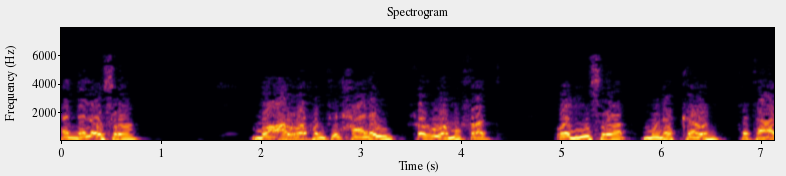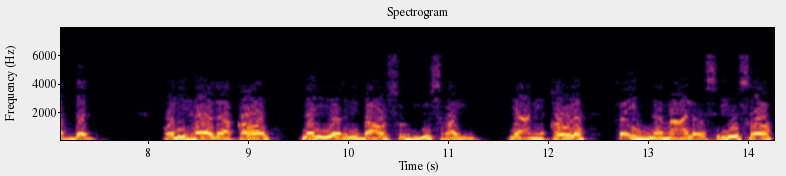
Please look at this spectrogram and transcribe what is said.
أن العسر معرف في الحالين فهو مفرد واليسر منكر فتعدد ولهذا قال لن يغلب عسر اليسرين يعني قوله فإن مع العسر يسرا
